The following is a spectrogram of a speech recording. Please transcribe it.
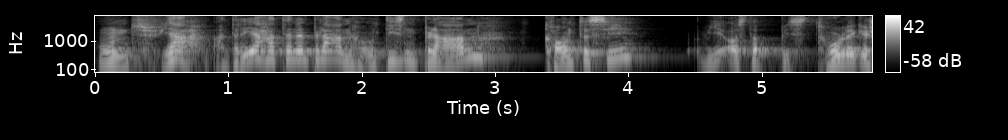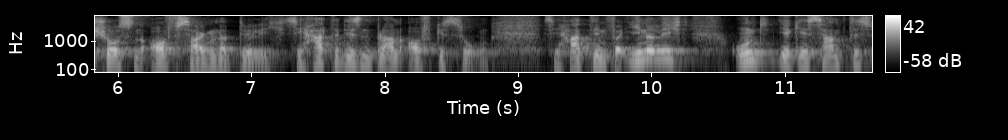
Und ja, Andrea hatte einen Plan und diesen Plan konnte sie wie aus der Pistole geschossen aufsagen natürlich. Sie hatte diesen Plan aufgesogen. Sie hat ihn verinnerlicht und ihr gesamtes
